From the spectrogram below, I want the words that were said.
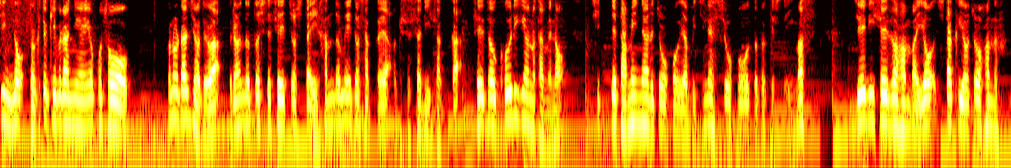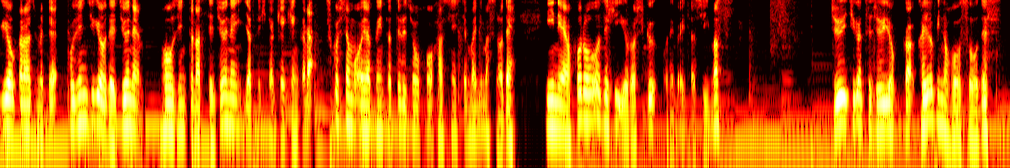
真のドキドキブランニュへようこそ。このラジオでは、ブランドとして成長したいハンドメイド作家やアクセサリー作家、製造小売業のための知ってためになる情報やビジネス情報をお届けしています。ジュエリー製造販売を自宅4畳半の副業から始めて、個人事業で10年、法人となって10年やってきた経験から、少しでもお役に立てる情報を発信してまいりますので、いいねやフォローをぜひよろしくお願いいたします。11月14日火曜日の放送です。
